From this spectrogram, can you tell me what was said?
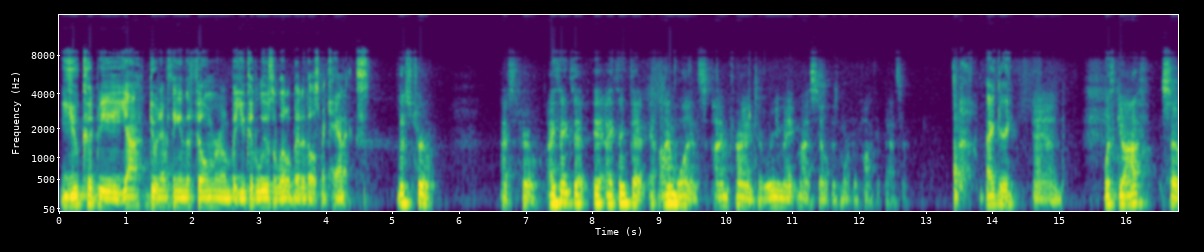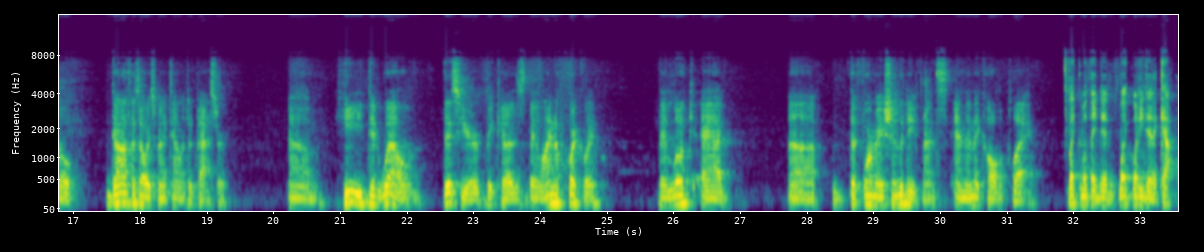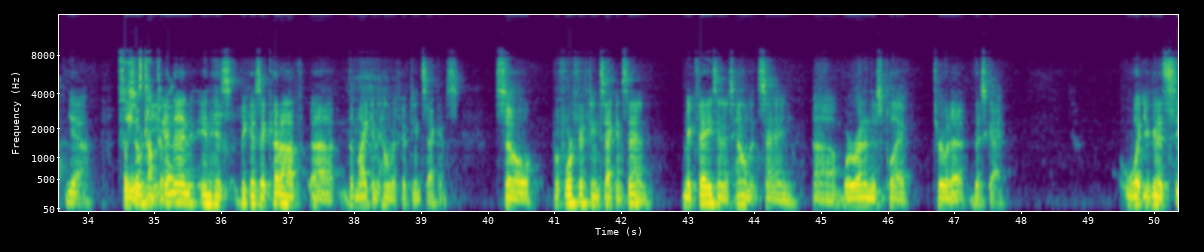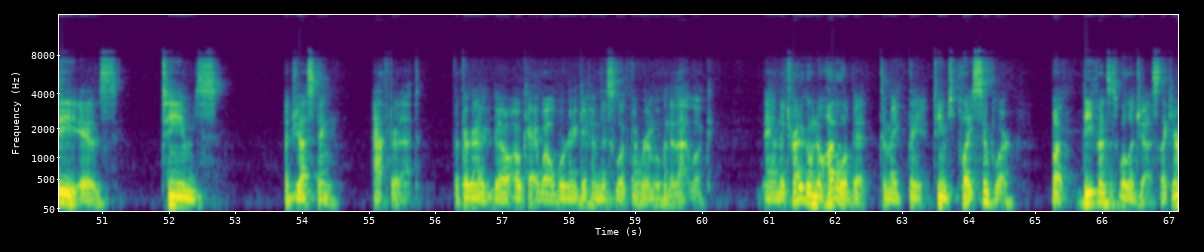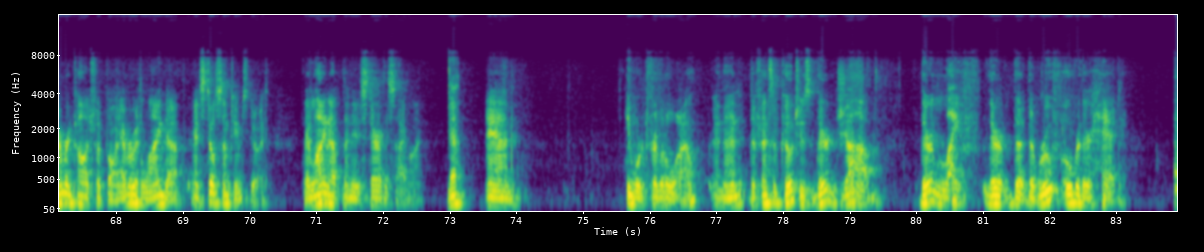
you could be, yeah, doing everything in the film room, but you could lose a little bit of those mechanics. That's true. That's true. I think that I think that if I'm Wentz, I'm trying to remake myself as more of a pocket passer. I agree. And with Goff, so Goff has always been a talented passer. Um, he did well this year because they line up quickly. They look at uh, the formation of the defense, and then they call the play. Like what they did, like what he did at Cal. Yeah, So he was So comfortable. and then in his because they cut off uh, the mic and the helmet 15 seconds. So before 15 seconds in, McVay's in his helmet saying, uh, "We're running this play. Throw it at this guy." What you're going to see is teams adjusting after that. That they're going to go, okay, well, we're going to give him this look, then we're going to move into that look and they try to go no huddle a bit to make the teams play simpler. But defenses will adjust. Like you remember in college football, and everybody lined up, and still some teams do it. They line up, then they stare at the sideline. yeah. And it worked for a little while, and then defensive coaches, their job, their life, their the, the roof over their head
